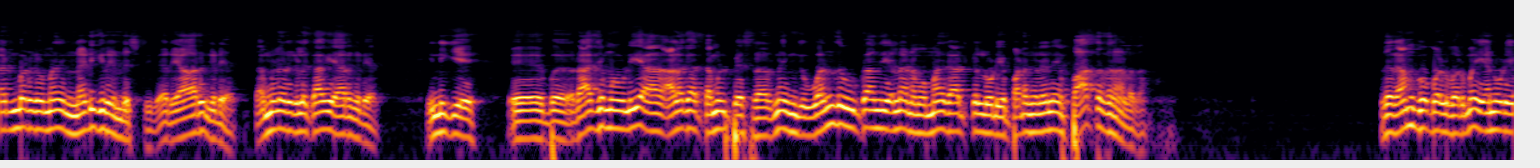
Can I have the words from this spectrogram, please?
நண்பர்கள் மாதிரி நடிக்கிற இண்டஸ்ட்ரி வேறு யாரும் கிடையாது. தமிழர்களுக்காக யாரும் கிடையாது. இன்றைக்கி இப்போ ராஜமௌலியே அழகாக தமிழ் பேசுகிறாருன்னா இங்கே வந்து உட்காந்து எல்லாம் நம்ம மாதிரி ஆட்களுடைய படங்களெல்லாம் பார்த்ததுனால தான் இது ராம்கோபால் வர்மா என்னுடைய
